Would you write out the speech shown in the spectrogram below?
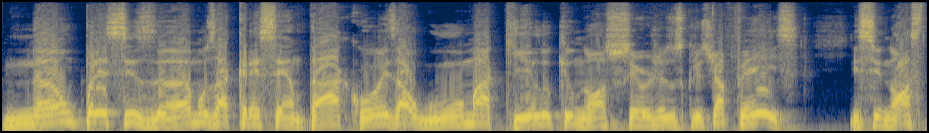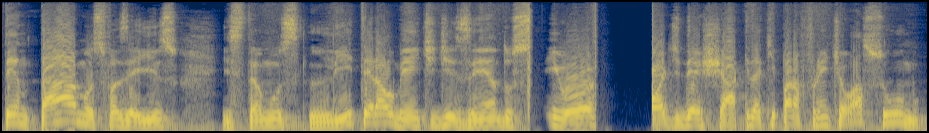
Não precisamos acrescentar coisa alguma àquilo que o nosso Senhor Jesus Cristo já fez. E se nós tentarmos fazer isso, estamos literalmente dizendo: Senhor, pode deixar que daqui para frente eu assumo.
